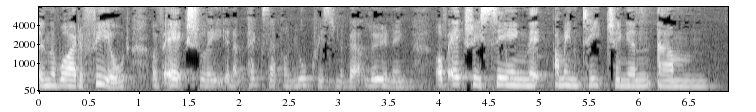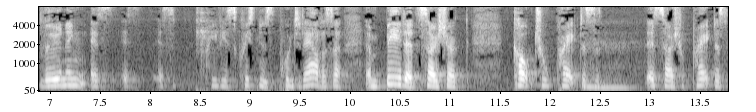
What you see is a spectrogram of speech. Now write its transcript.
in the wider field of actually, and it picks up on your question about learning, of actually seeing that I mean teaching and um, learning as, as as previous questions pointed out, as an embedded socio-cultural practice, a social practice.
